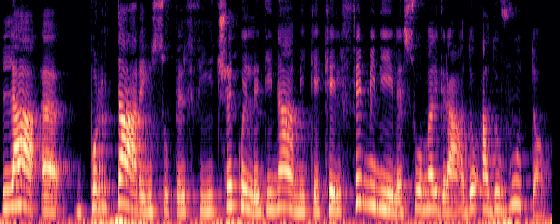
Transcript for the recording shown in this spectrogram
la eh, portare in superficie quelle dinamiche che il femminile suo malgrado ha dovuto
